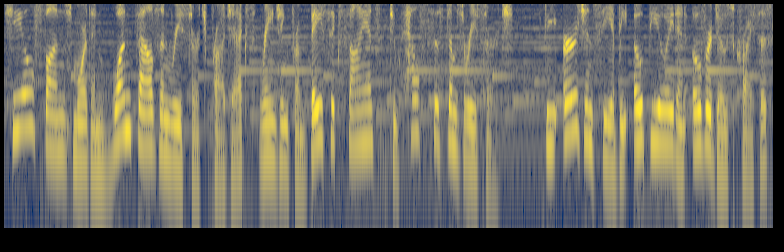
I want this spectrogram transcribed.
HEAL funds more than 1,000 research projects ranging from basic science to health systems research. The urgency of the opioid and overdose crisis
